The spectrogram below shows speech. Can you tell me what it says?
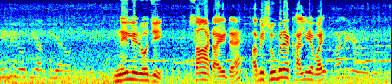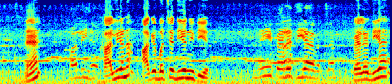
नीली आती है नीली। नीली रोजी। साठ हाइट है। अभी सुबह खाली है भाई। खाली है। हैं? खाली है। खाली है ना? आगे बच्चे दिए नहीं दिए? नहीं पहले दिया है बच्चा। पहले दिया है?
